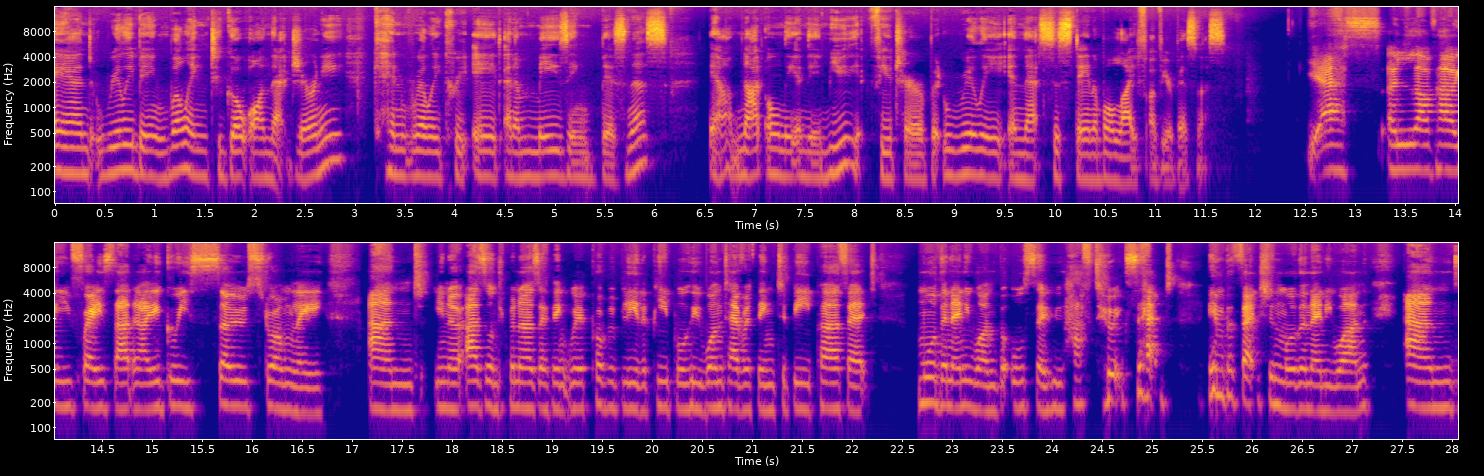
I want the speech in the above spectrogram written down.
and really being willing to go on that journey can really create an amazing business um, not only in the immediate future, but really in that sustainable life of your business. Yes, I love how you phrase that. I agree so strongly. And, you know, as entrepreneurs, I think we're probably the people who want everything to be perfect more than anyone, but also who have to accept imperfection more than anyone. And,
